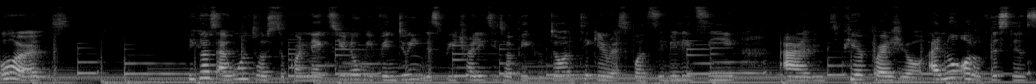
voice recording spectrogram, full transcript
but because I want us to connect. You know, we've been doing the spirituality topic, we've done taking responsibility and peer pressure. I know all of these things.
